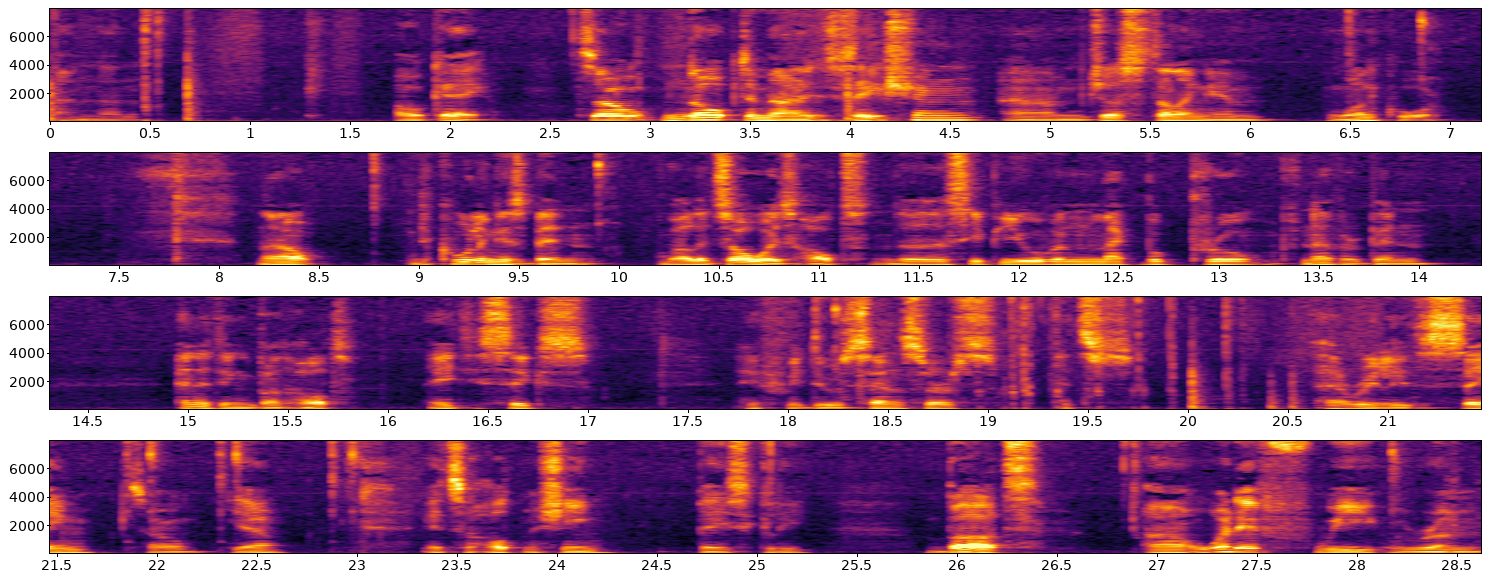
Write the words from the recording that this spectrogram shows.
And then, okay. So no optimization, I'm just telling him one core. Now, the cooling has been, well, it's always hot. The CPU of a MacBook Pro have never been anything but hot. 86. If we do sensors, it's really the same so yeah it's a hot machine basically but uh, what if we run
